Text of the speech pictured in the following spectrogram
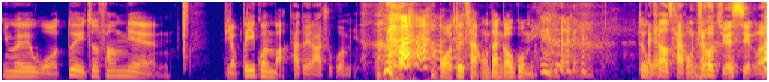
因为我对这方面比较悲观吧，他对蜡烛过敏，我对彩虹蛋糕过敏。对我看到彩虹之后觉醒了。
